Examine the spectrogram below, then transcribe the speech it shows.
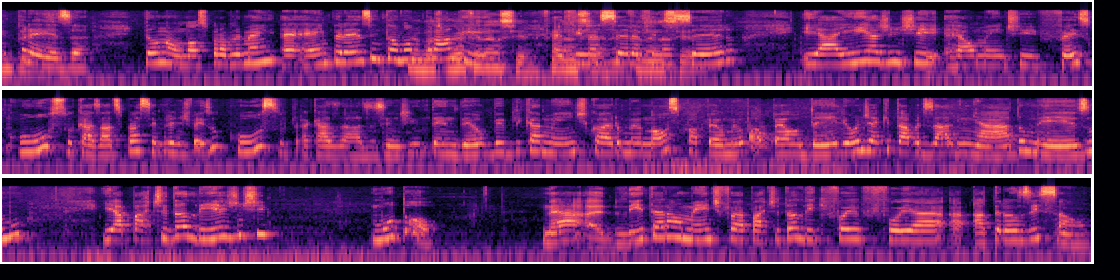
empresa. empresa. Então, não, nosso problema é, é a empresa, então vamos para nosso ali. é financeiro, É financeiro, financeiro, é é financeiro. financeiro. E aí a gente realmente fez curso, Casados para Sempre, a gente fez o curso para casados. assim, a gente entendeu biblicamente qual era o meu, nosso papel, o meu papel dele, onde é que estava desalinhado mesmo. E a partir dali a gente mudou. Né? Literalmente foi a partir dali que foi, foi a, a, a transição.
